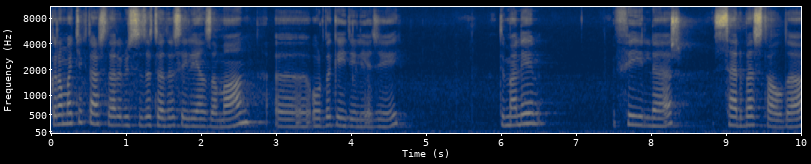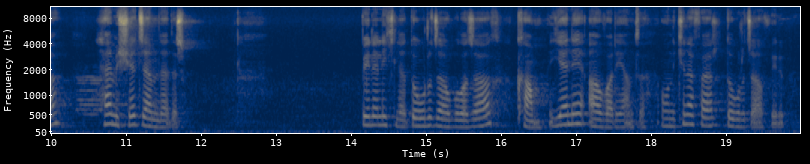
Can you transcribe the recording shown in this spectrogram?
Qrammatik dərsləri biz sizə tədris edən zaman ə, orada qeyd eləyəcəyik. Deməli, feillər sərbəst halda həmişə cəmdədir. Beləliklə doğru cavab olacaq come, yəni A variantı. 12 nəfər doğru cavab verib.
